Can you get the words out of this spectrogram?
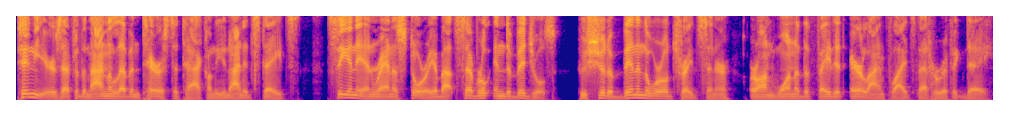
Ten years after the 9 11 terrorist attack on the United States, CNN ran a story about several individuals who should have been in the World Trade Center or on one of the fated airline flights that horrific day.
